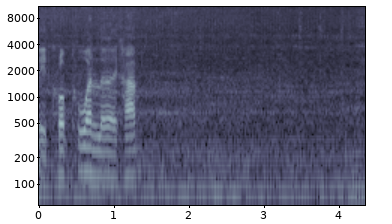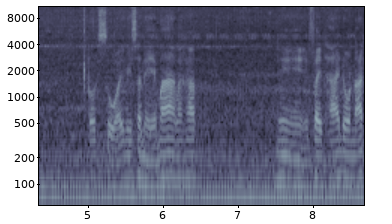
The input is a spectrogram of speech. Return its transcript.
ติดครบถ้วนเลยครับ รถสวยมีเสน่ห์มากนะครับ นี่ไฟท้ายโดนัท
